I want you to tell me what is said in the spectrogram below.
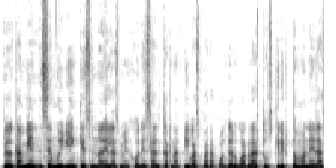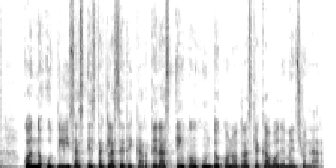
pero también sé muy bien que es una de las mejores alternativas para poder guardar tus criptomonedas cuando utilizas esta clase de carteras en conjunto con otras que acabo de mencionar.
